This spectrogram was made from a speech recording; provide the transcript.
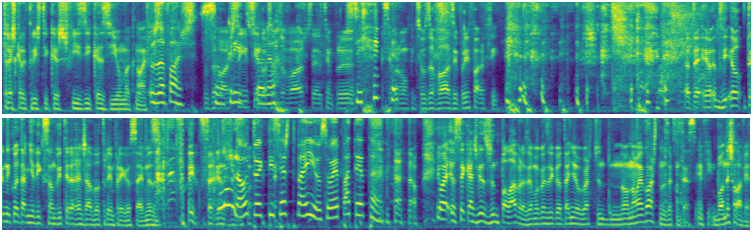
três características físicas e uma que não é Os física. avós Os são avós, sim, queridos sim, não? dos avós. É sempre, Sim. é sempre bom conhecer os avós e por aí fora, sim. Eu, devia- eu, tendo em conta a minha dicção, devia ter arranjado outro emprego, eu sei, mas foi o que se arranjou. Não, não, tu é que disseste bem, eu sou é pateta. Não. Eu, eu sei que às vezes junto palavras, é uma coisa que eu tenho, eu gosto, de- não, não é gosto, mas acontece. Enfim, bom, deixa lá ver.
